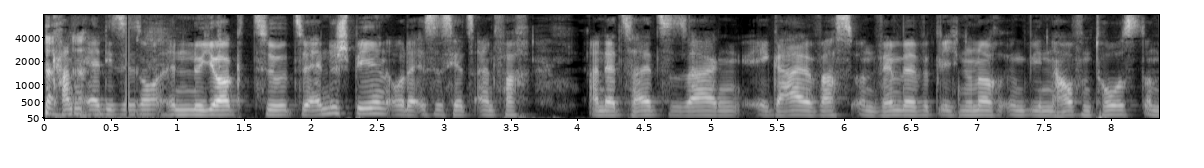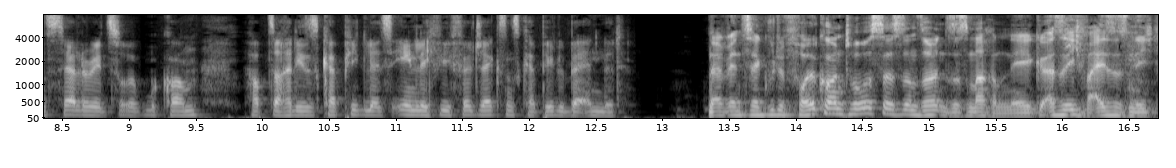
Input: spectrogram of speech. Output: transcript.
Kann er die Saison in New York zu, zu Ende spielen oder ist es jetzt einfach an der Zeit zu sagen, egal was und wenn wir wirklich nur noch irgendwie einen Haufen Toast und Salary zurückbekommen, Hauptsache dieses Kapitel ist ähnlich wie Phil Jacksons Kapitel beendet. Na, wenn es der gute Vollkorntoast ist, dann sollten sie es machen. Nee, also ich weiß es nicht.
